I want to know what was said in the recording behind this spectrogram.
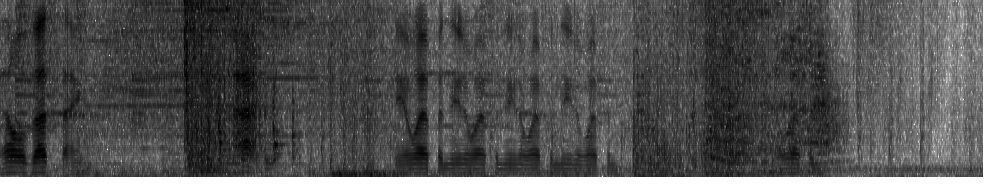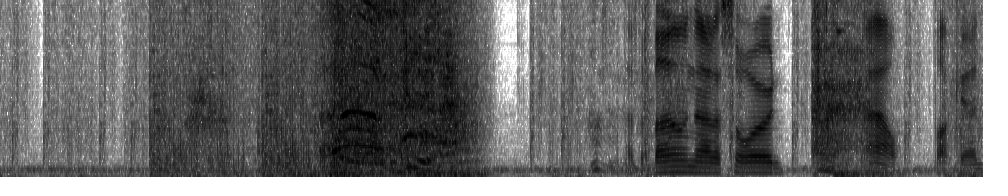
The hell is that thing? Ah. Need a weapon, need a weapon, need a weapon, need a weapon. A weapon. That's a bone, not a sword. Ow, fuckhead.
